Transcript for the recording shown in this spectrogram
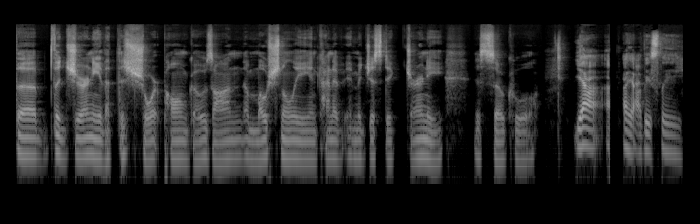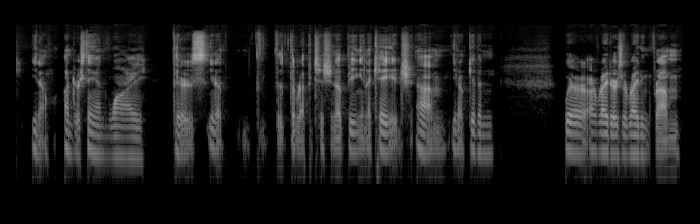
the the journey that this short poem goes on emotionally and kind of imagistic journey is so cool. Yeah, I obviously, you know, understand why there's, you know, the, the repetition of being in a cage. Um, you know, given where our writers are writing from,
